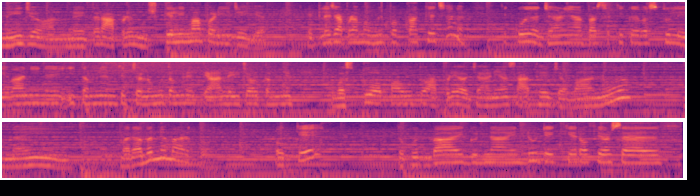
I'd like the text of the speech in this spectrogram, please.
નહીં જવાનું, નહીંતર આપણે મુશ્કેલીમાં પડી જઈએ. એટલે જ આપણા મમ્મી પપ્પા કહે છે ને કે કોઈ અજાણ્યા પાસેથી કોઈ વસ્તુ લેવાની નહીં એ તમને એમ કે, ચલો, હું તમને ત્યાં લઈ જાઉં, તમને વસ્તુ અપાવું, તો આપણે અજાણ્યા સાથે જવાનું નહીં. બરાબર ને બાળકો? ઓકે? તો good bye good night do take care of yourself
